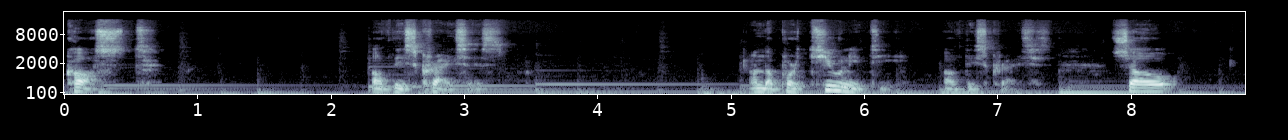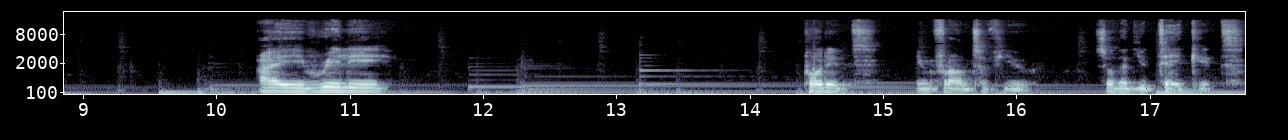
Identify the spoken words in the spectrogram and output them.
cost of this crisis, and the opportunity of this crisis. So I really put it in front of you so that you take it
